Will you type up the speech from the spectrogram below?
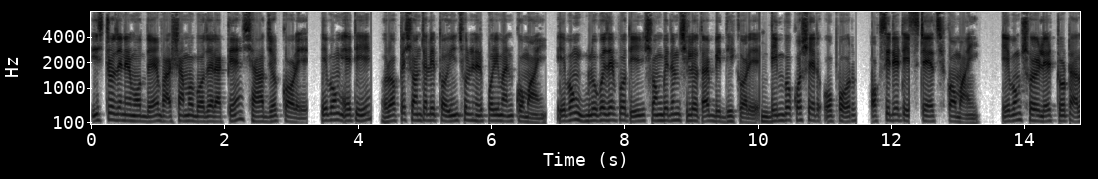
ইস্ট্রোজেনের মধ্যে ভারসাম্য বজায় রাখতে সাহায্য করে এবং এটি রক্তে সঞ্চালিত ইনসুলিনের পরিমাণ কমায় এবং গ্লুকোজের প্রতি সংবেদনশীলতা বৃদ্ধি করে। ডিম্বকোষের ওপর অক্সিডেটিভ স্টেজ কমায়। এবং শরীরের টোটাল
